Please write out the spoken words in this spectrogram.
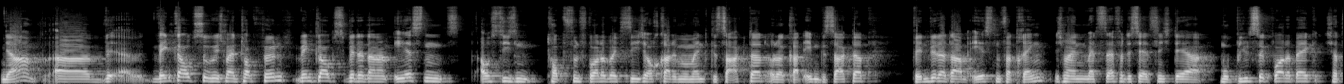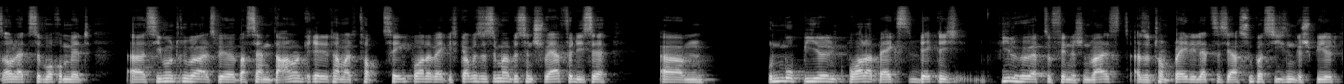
ja, äh, wen glaubst du, ich meine Top 5, wen glaubst du, wird er dann am ehesten aus diesen Top 5 Quarterbacks, die ich auch gerade im Moment gesagt hat oder gerade eben gesagt habe, wen wird er da am ehesten verdrängen? Ich meine, Matt Stafford ist ja jetzt nicht der mobilste Quarterback. Ich hatte es auch letzte Woche mit äh, Simon drüber, als wir über Sam Darnold geredet haben als Top 10 Quarterback. Ich glaube, es ist immer ein bisschen schwer für diese ähm, unmobilen Quarterbacks wirklich viel höher zu finishen, weißt? Also Tom Brady letztes Jahr Super Season gespielt,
